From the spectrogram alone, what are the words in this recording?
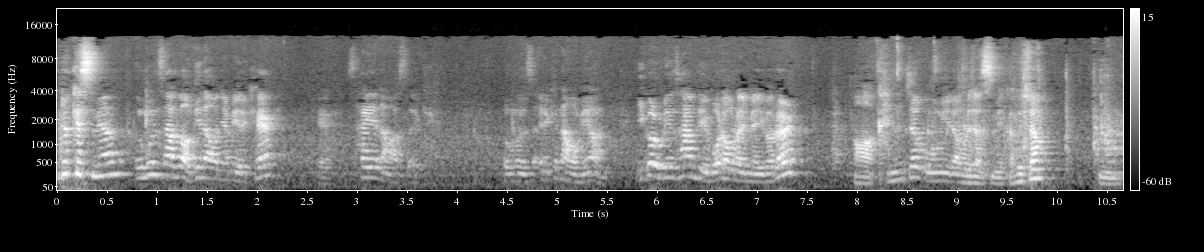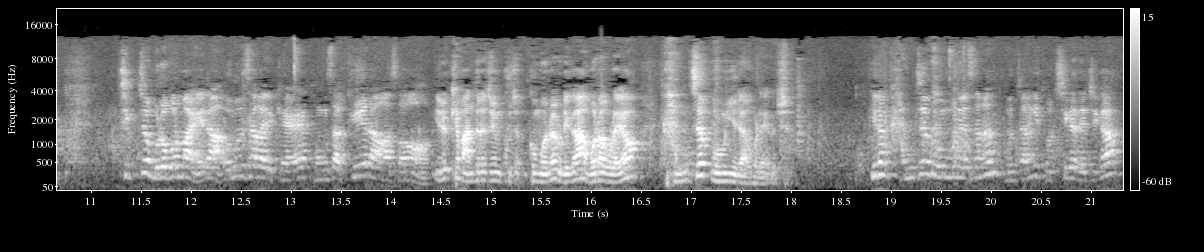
이렇게 쓰면 의문사가 어디 나오냐면 이렇게 예, 사이에 나왔어 이렇게 의문사 이렇게 나오면 이걸 우리는 사람들이 뭐라고 그러냐면 이거를 어, 간접 의문이라고 그러지 않습니까? 그죠? 음. 직접 물어보는 말 아니라 의문사가 이렇게 동사 뒤에 나와서 이렇게 만들어진 구문을 우리가 뭐라고 그래요? 간접 의문이라고 그래요. 그죠? 이런 간접 의문에서는 문장이 도치가 되지가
